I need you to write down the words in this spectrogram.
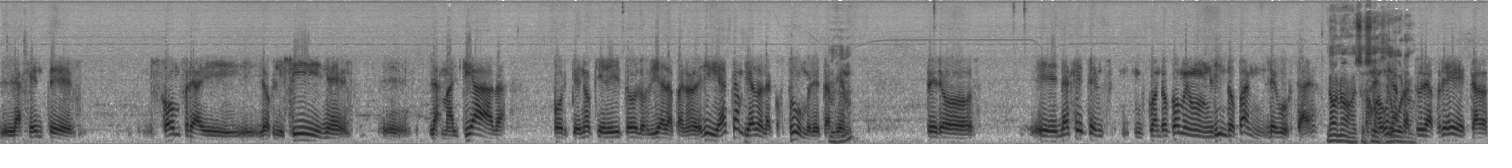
la gente compra y los glicines, eh, las malteadas, porque no quiere ir todos los días a la panadería. Ha cambiado la costumbre también. Pero eh, la gente cuando come un lindo pan le gusta, ¿eh? No, no, eso sí, Como una seguro. factura fresca,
